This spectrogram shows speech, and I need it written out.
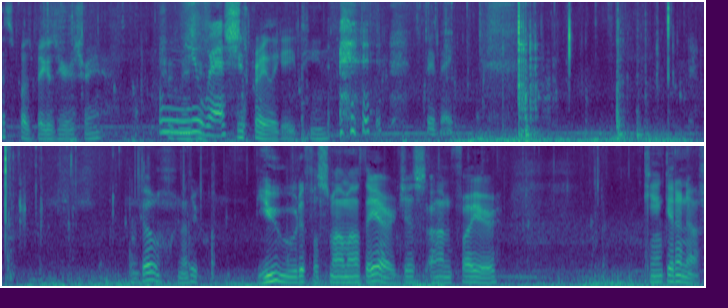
That's about as big as yours, right? Mm, you wish. He's probably like 18. It's pretty big. There we go. Another beautiful smallmouth. They are just on fire. Can't get enough.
